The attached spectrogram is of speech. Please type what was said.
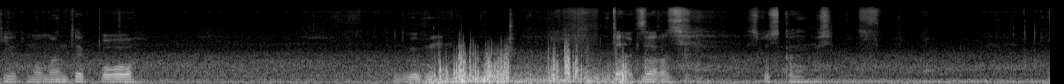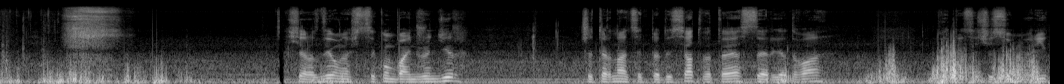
Такі от моменти по двигун. Так, зараз спускаємось. Ще раз дивимося, це комбайн Deere 1450 ВТС серія 2 2007 рік.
